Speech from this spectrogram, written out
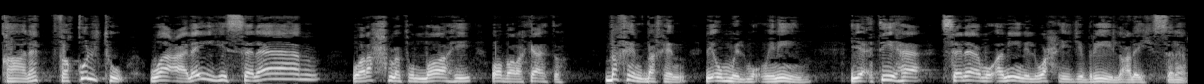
قالت فقلت وعليه السلام ورحمة الله وبركاته. بخ بخ لأم المؤمنين. يأتيها سلام أمين الوحي جبريل عليه السلام.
